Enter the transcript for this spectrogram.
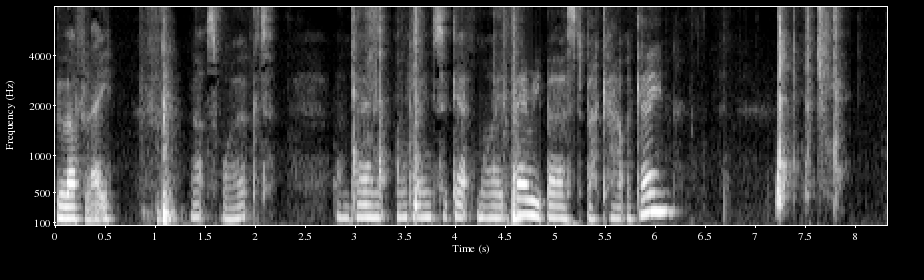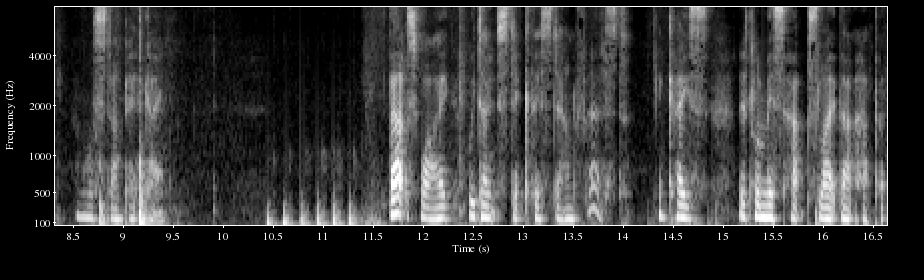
Lovely, that's worked. And then I'm going to get my berry burst back out again and we'll stamp it again. That's why we don't stick this down first, in case little mishaps like that happen.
